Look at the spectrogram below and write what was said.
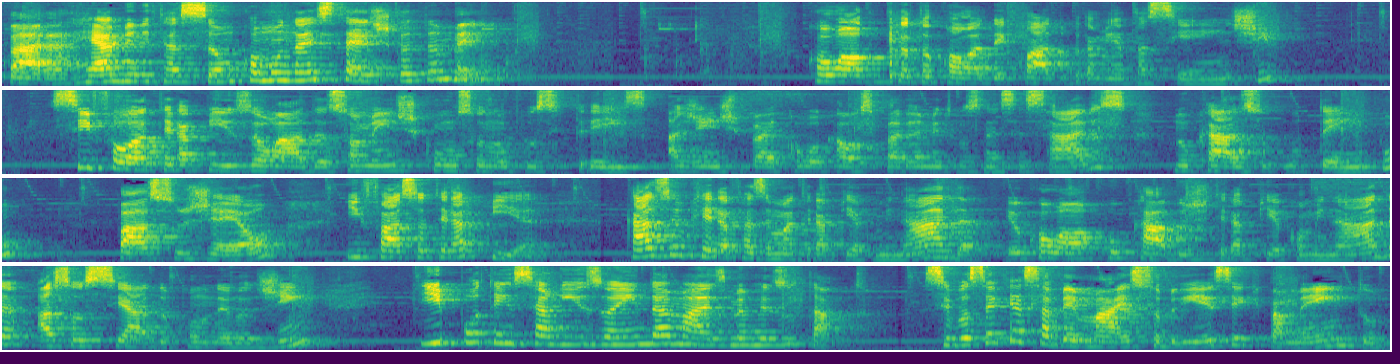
para reabilitação como na estética também. Coloco o protocolo adequado para minha paciente. Se for a terapia isolada somente com o Sonopulse 3, a gente vai colocar os parâmetros necessários, no caso o tempo, passo o gel e faço a terapia. Caso eu queira fazer uma terapia combinada, eu coloco o cabo de terapia combinada associado com o Neurodin e potencializo ainda mais meu resultado. Se você quer saber mais sobre esse equipamento,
